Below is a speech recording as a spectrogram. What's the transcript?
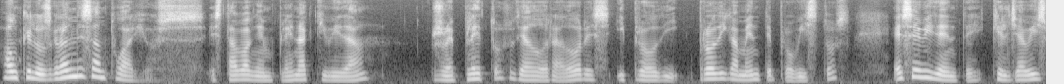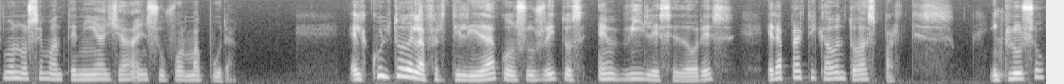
Aunque los grandes santuarios estaban en plena actividad, repletos de adoradores y pródigamente provistos, es evidente que el yavismo no se mantenía ya en su forma pura. El culto de la fertilidad con sus ritos envilecedores era practicado en todas partes. Incluso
